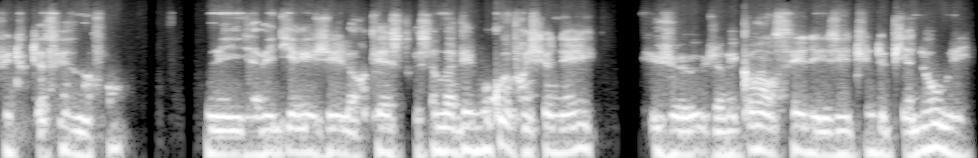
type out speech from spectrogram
plus tout à fait un enfant mais il avait dirigé l'orchestre ça m'avait beaucoup impressionné. J'avais commencé des études de piano, mais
